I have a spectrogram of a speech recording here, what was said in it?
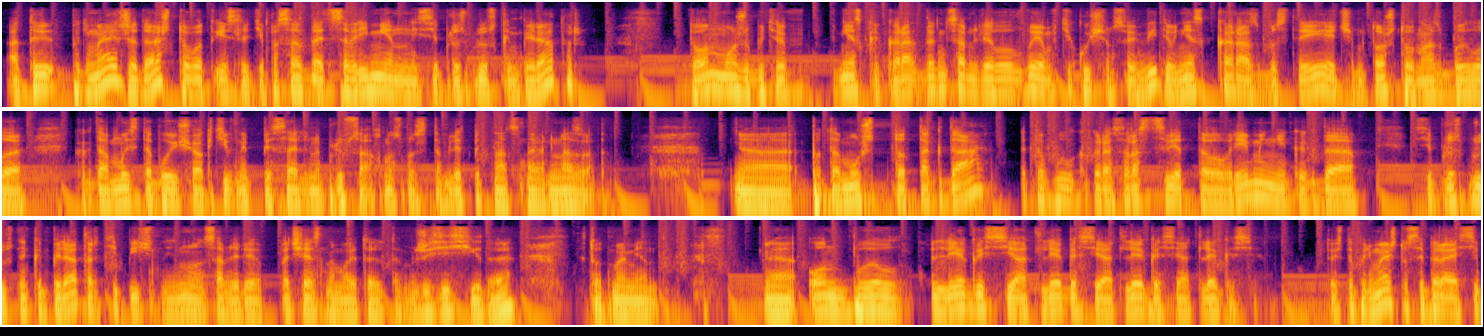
а ты понимаешь же, да, что вот если типа создать современный C++ компилятор, то он может быть несколько раз, да, на самом деле, LLVM в текущем своем виде в несколько раз быстрее, чем то, что у нас было, когда мы с тобой еще активно писали на плюсах, ну, в смысле, там лет 15, наверное, назад. А, потому что тогда это был как раз расцвет того времени, когда C++ компилятор типичный, ну, на самом деле, по-честному, это там GCC, да, в тот момент, а, он был legacy от legacy от legacy от legacy. То есть ты понимаешь, что собирая C++,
